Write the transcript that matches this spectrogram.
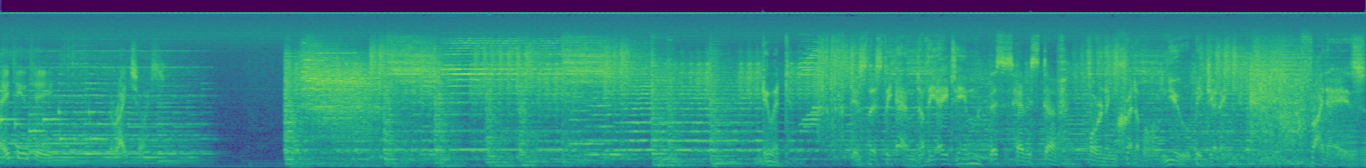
AT&T, the right choice. The end of the A-Team? This is heavy stuff. Or an incredible new beginning? Fridays.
